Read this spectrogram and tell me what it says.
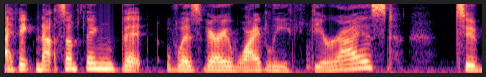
I think, not something that was very widely theorized to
